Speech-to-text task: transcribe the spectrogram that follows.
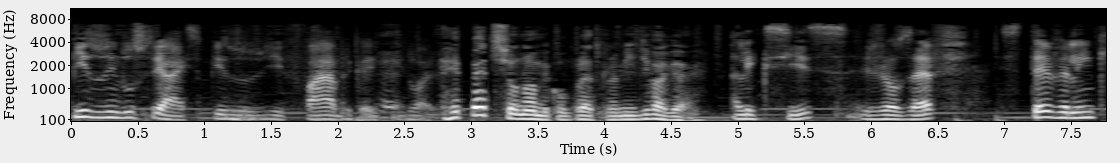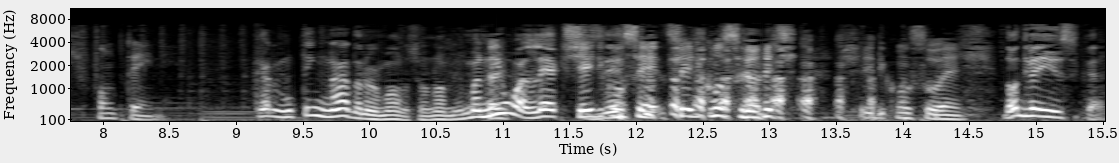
pisos industriais, pisos de fábrica e de loja. Repete seu nome completo para mim devagar. Alexis Joseph Stervelink Fontaine. Cara, não tem nada normal no seu nome. Mas nem o Alex. Cheio de, né? consoante, cheio de consoante. cheio de consoante. De onde vem isso, cara?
